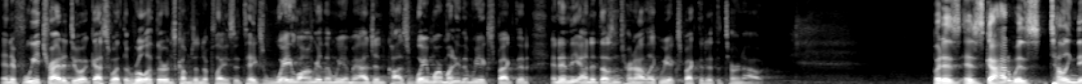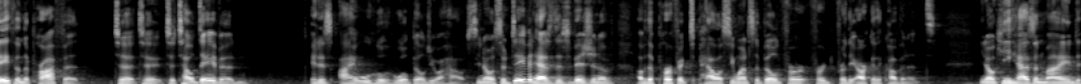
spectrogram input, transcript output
And if we try to do it, guess what? The rule of thirds comes into place. It takes way longer than we imagined, costs way more money than we expected, and in the end, it doesn't turn out like we expected it to turn out. But as, as God was telling Nathan the prophet to, to, to tell David, it is I who, who will build you a house. You know, so David has this vision of, of the perfect palace he wants to build for, for, for the Ark of the Covenant. You know, he has in mind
